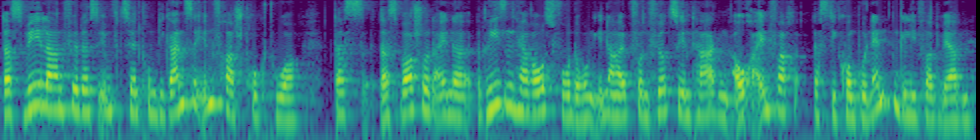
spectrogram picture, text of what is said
das WLAN für das Impfzentrum, die ganze Infrastruktur. Das, das war schon eine Riesenherausforderung innerhalb von 14 Tagen. Auch einfach, dass die Komponenten geliefert werden.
